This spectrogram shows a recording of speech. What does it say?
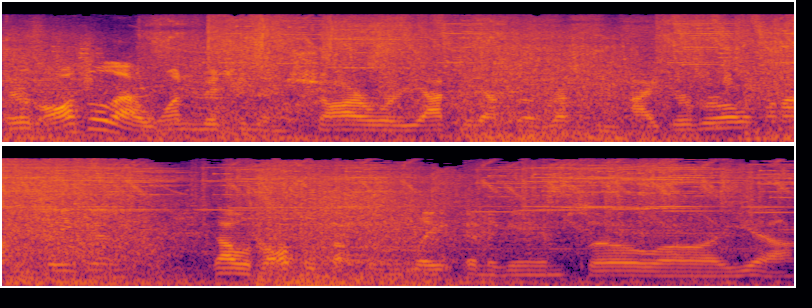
There's also that one mission in Shaar where you actually have to rescue Hydra Girl, if I'm not mistaken. That was also from late in the game, so uh, yeah.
